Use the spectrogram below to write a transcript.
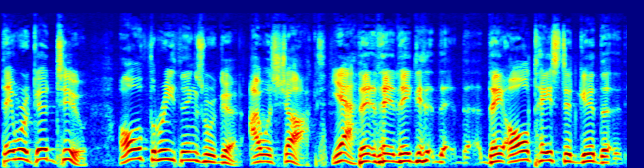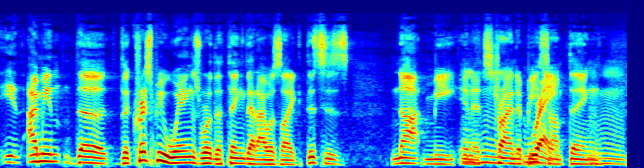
They were good too. All three things were good. I was shocked. Yeah. they they, they did. They, they all tasted good. The, I mean, the the crispy wings were the thing that I was like, this is not meat, and it's trying to be Right. something.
